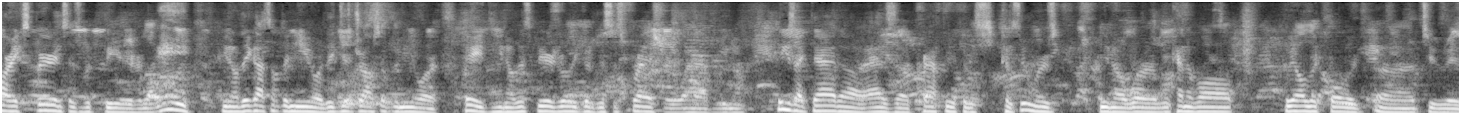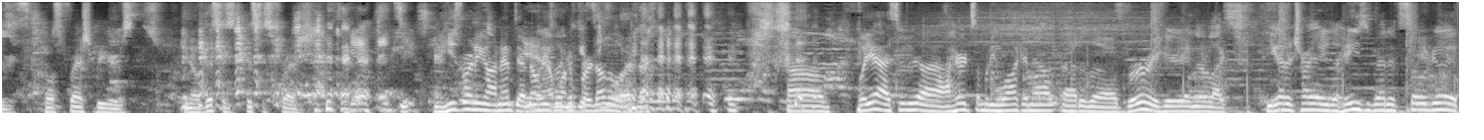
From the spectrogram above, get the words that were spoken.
our experiences with beer. Like, hey, you know, they got something new, or they just dropped something new, or hey, you know, this beer is really good. This is fresh, or what have you. Know, things like that. Uh, as uh, craft beer cons- consumers, you know, we're we're kind of all we all look forward uh, to is those fresh beers. you know, this is this is fresh. Yeah, and he's running on empty. I know Yeah, he's I looking for another one. um, but yeah, I uh, I heard somebody walking out out of the brewery here, and they're like, "You got to try the hazy, man. It's so good."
